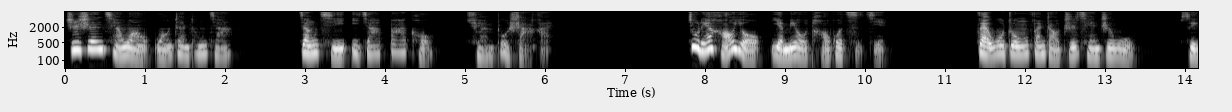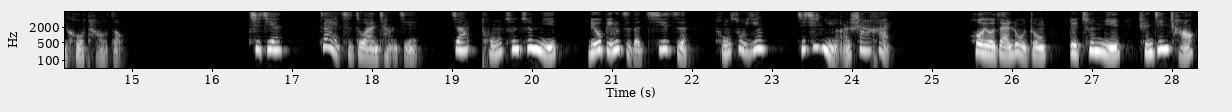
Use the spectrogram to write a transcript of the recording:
只身前往王占通家，将其一家八口全部杀害。就连好友也没有逃过此劫，在屋中翻找值钱之物，随后逃走。期间再次作案抢劫，将同村村民刘炳子的妻子。童素英及其女儿杀害，后又在路中对村民陈金朝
